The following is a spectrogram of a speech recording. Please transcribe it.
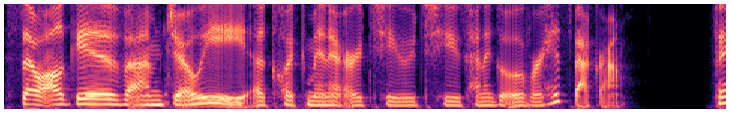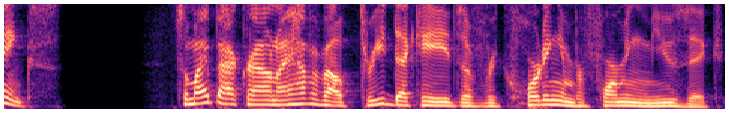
So I'll give um, Joey a quick minute or two to kind of go over his background. Thanks. So, my background, I have about three decades of recording and performing music.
